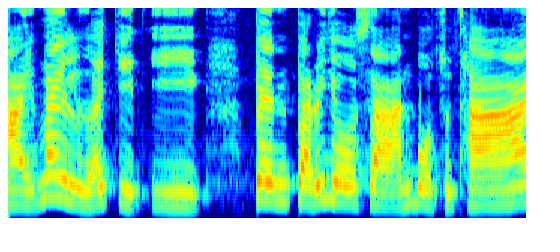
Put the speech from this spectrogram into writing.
ายไม่เหลือจิตอีก เป็นปริโยสารบทสุดท้าย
